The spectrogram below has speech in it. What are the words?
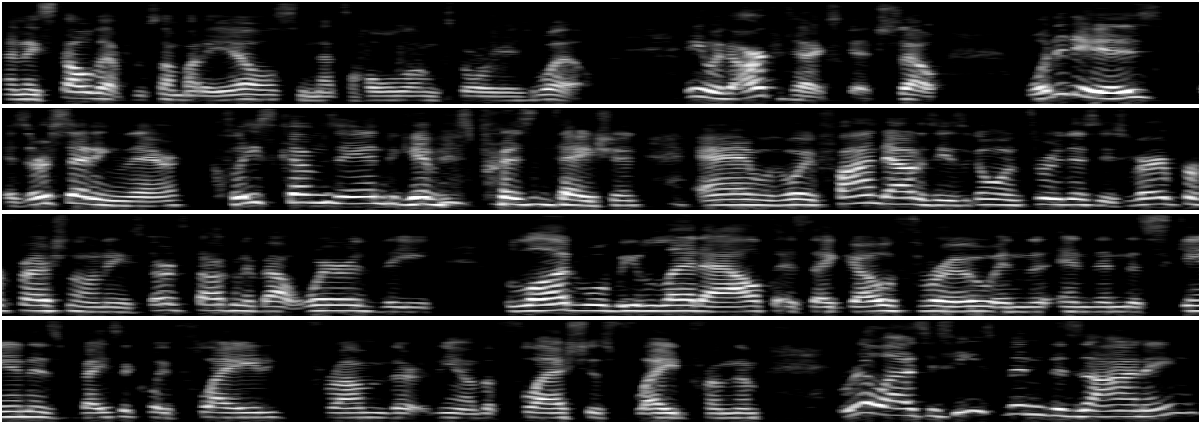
And they stole that from somebody else, and that's a whole long story as well. Anyway, the architect sketch. So, what it is, is they're sitting there. Cleese comes in to give his presentation, and what we find out is he's going through this. He's very professional, and he starts talking about where the blood will be let out as they go through and the, and then the skin is basically flayed from their you know the flesh is flayed from them realizes he's been designing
